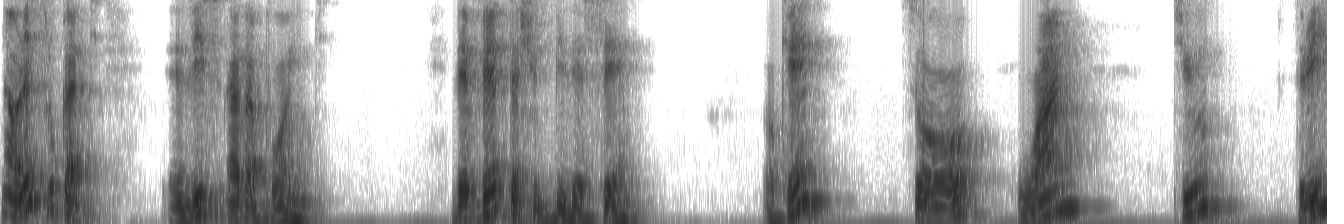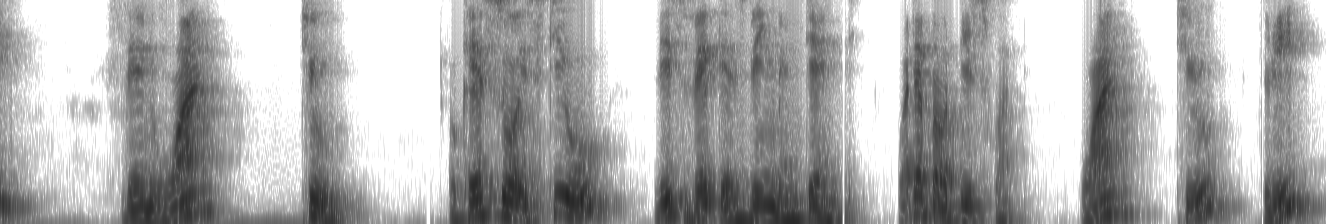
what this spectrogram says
Now let's look at uh, this other point. The vector should be the same. Okay? So 1, 2, 3, then 1, 2. Okay, so it's still this vector is being maintained. What about this one? 1, 2, 3.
